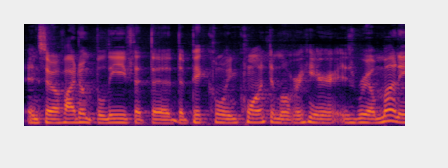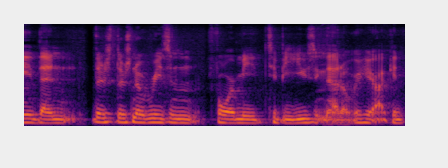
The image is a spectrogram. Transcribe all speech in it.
and so if i don't believe that the the bitcoin quantum over here is real money then there's there's no reason for me to be using that over here i can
